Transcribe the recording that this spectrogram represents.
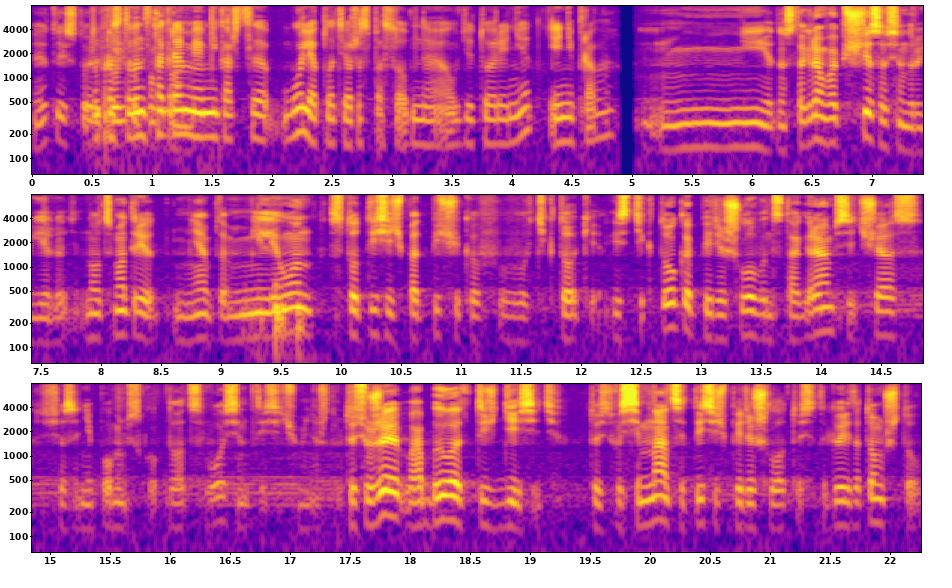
Это история. Ну, просто в Инстаграме, мне кажется, более платежеспособная аудитория, нет? Я не права? Нет, Инстаграм вообще совсем другие люди. Ну вот смотри, у меня там миллион сто тысяч подписчиков в ТикТоке. Из ТикТока перешло в Инстаграм сейчас, сейчас я не помню сколько, 28 тысяч у меня что ли. То есть уже было тысяч десять то есть 18 тысяч перешло. То есть это говорит о том, что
